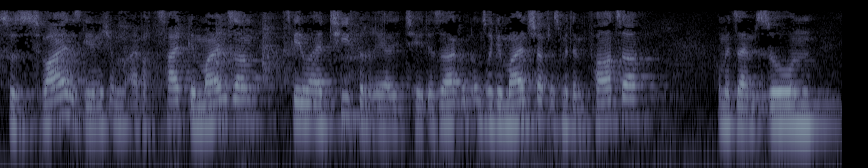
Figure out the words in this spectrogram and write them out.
zu zweit, es geht nicht um einfach Zeit gemeinsam, es geht um eine tiefere Realität. Er sagt, und unsere Gemeinschaft ist mit dem Vater und mit seinem Sohn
